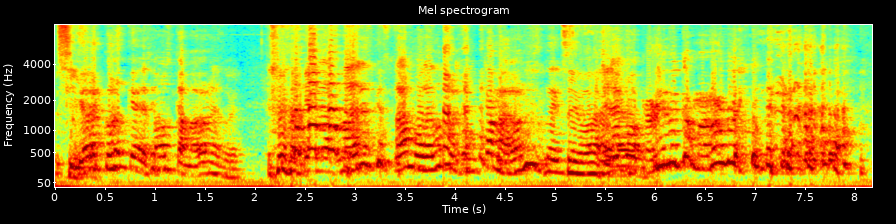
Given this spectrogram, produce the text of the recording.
Sí. Yo recuerdo que decíamos camarones, güey. Porque las madres que estaban volando parecían camarones, güey. Sí. Era como que viene camarón, güey.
